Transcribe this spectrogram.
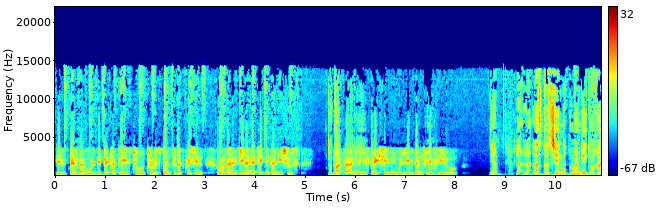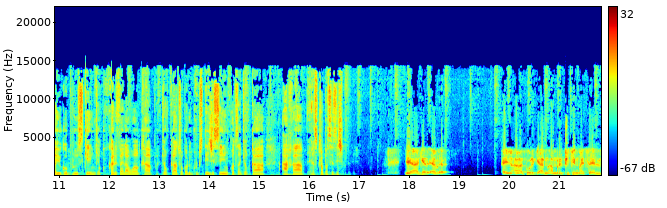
is better, will be better placed to to respond to that question. Rona re deal with technical issues. Okay. Administration, we leave them to the CEO. yeah la, la, last question mandate wa ga hugo broos king ke go qualifyla world cup ke go ka tswa ko di-group stage seng kgotsa ke go ka aga setlhopha se yeah I get, uh, uh, I'm, I'm repeating myself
